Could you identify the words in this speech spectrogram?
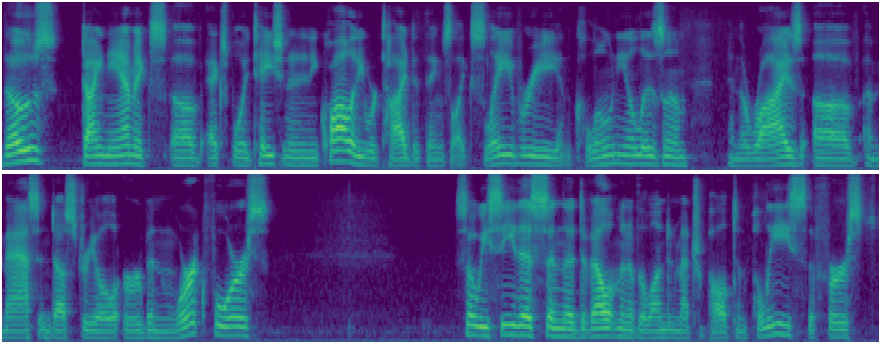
those dynamics of exploitation and inequality were tied to things like slavery and colonialism and the rise of a mass industrial urban workforce. So we see this in the development of the London Metropolitan Police, the first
